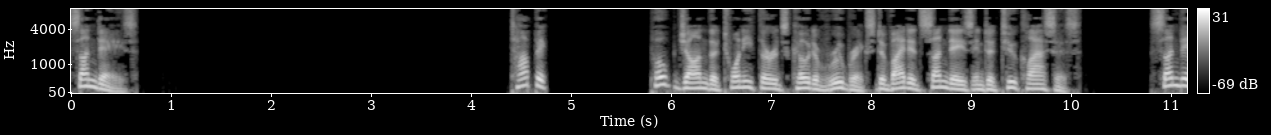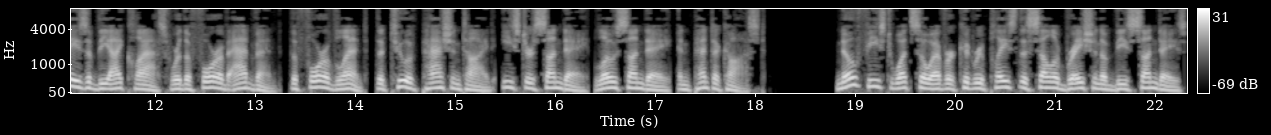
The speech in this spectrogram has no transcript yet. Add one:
Sundays Pope John XXIII's Code of Rubrics divided Sundays into two classes. Sundays of the I class were the four of Advent, the four of Lent, the two of Passiontide, Easter Sunday, Low Sunday, and Pentecost. No feast whatsoever could replace the celebration of these Sundays,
